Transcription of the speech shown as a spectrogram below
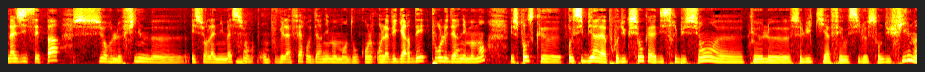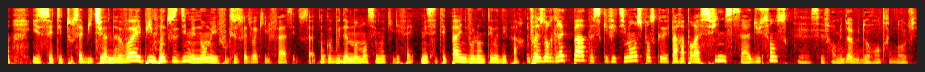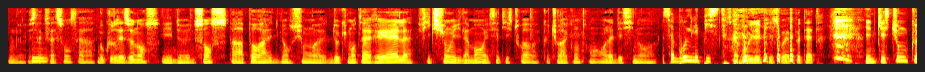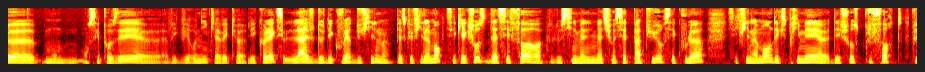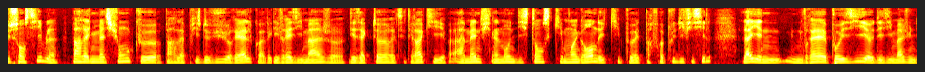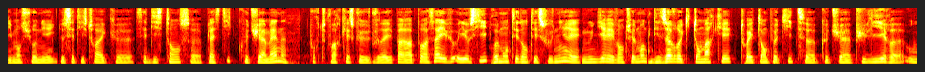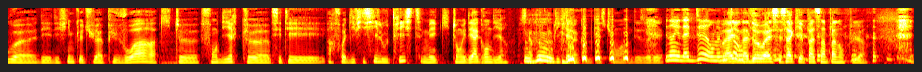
n'agissait pas sur le film euh, et sur l'animation. On pouvait la faire faire au dernier moment. Donc on, on l'avait gardé pour le dernier moment. Et je pense que aussi bien à la production qu'à la distribution, euh, que le celui qui a fait aussi le son du film, ils s'étaient tous habitués à ma voix et puis ils m'ont tous dit mais non mais il faut que ce soit toi qui le fasse et tout ça. Donc au bout d'un moment c'est moi qui l'ai fait. Mais c'était pas une volonté au départ. Enfin je le regrette pas parce qu'effectivement je pense que par rapport à ce film ça a du sens. C'est formidable de rentrer dans le film de cette Mm. façon, ça a beaucoup de résonance et de sens par rapport à la dimension euh, documentaire réelle, fiction évidemment, et cette histoire que tu racontes en, en la dessinant. Ça brouille les pistes. Ça brouille les pistes, ouais, peut-être. Il y a une question que bon, on s'est posée euh, avec Véronique, avec euh, les collègues, c'est l'âge de découverte du film, parce que finalement, c'est quelque chose d'assez fort, le cinéma d'animation et cette peinture, ces couleurs, c'est que finalement d'exprimer euh, des choses plus fortes, plus sensibles par l'animation que par la prise de vue réelle, quoi, avec des vraies images, des acteurs, etc., qui amènent finalement une distance qui est moins grande et qui peut être parfois plus difficile. Là, il y a une, vraie poésie euh, des images, une dimension onirique de cette histoire avec euh, cette distance euh, plastique que tu amènes pour te voir qu'est-ce que je voudrais par rapport à ça et, aussi remonter dans tes souvenirs et nous dire éventuellement des œuvres qui t'ont marqué, toi étant petite, que tu as pu lire ou des, films que tu as pu voir qui te font dire que c'était parfois difficile ou triste mais qui t'ont aidé à grandir. C'est un peu Mhm. compliqué hein, comme question, hein, désolé. Non, il y en a deux en même ouais, temps. il y en a deux, ouais, c'est ça qui est pas sympa non plus. hein.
